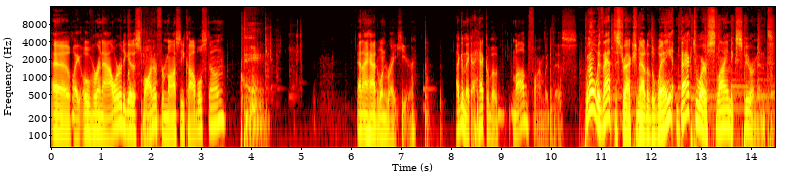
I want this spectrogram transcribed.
Uh, like over an hour to get a spawner for Mossy Cobblestone. And I had one right here. I can make a heck of a mob farm with this. Well, with that distraction out of the way, back to our slime experiment.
